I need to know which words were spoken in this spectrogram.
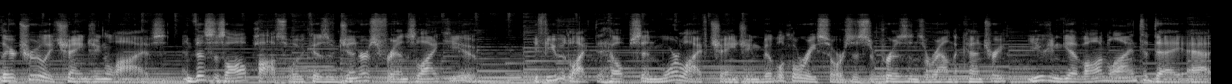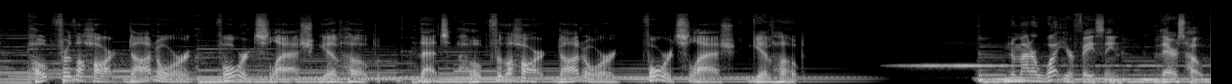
They are truly changing lives, and this is all possible because of generous friends like you. If you would like to help send more life changing biblical resources to prisons around the country, you can give online today at hopefortheheart.org forward slash give hope. That's hopefortheheart.org forward slash give hope. No matter what you're facing, there's hope.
